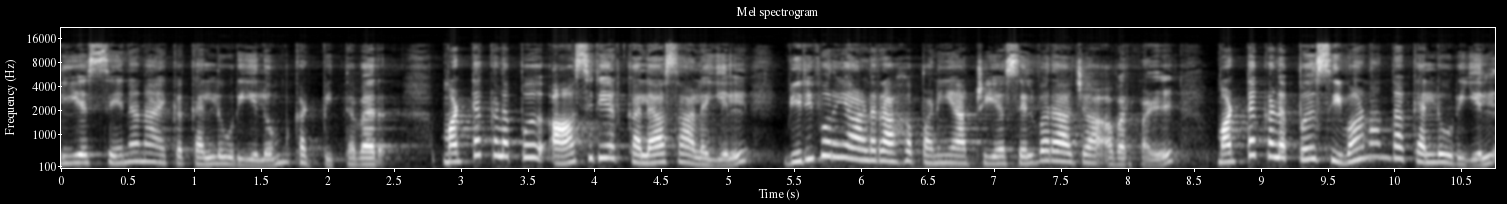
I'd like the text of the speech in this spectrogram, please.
டிஎஸ் சேனநாயக்க கல்லூரியிலும் கற்பித்தவர். மட்டக்களப்பு ஆசிரியர் கலாசாலையில் விரிவுரையாளராக பணியாற்றிய செல்வராஜா அவர்கள் மட்டக்களப்பு சிவானந்தா கல்லூரியில்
